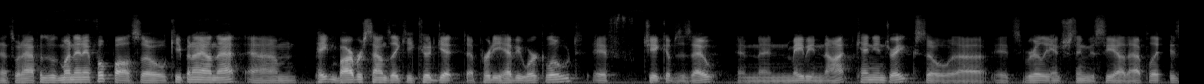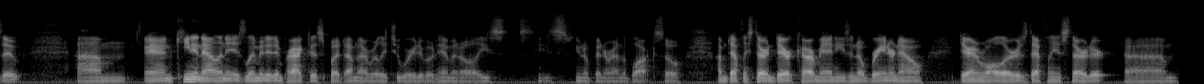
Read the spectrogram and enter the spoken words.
that's what happens with Monday Night Football. So keep an eye on that. Um, Peyton Barber sounds like he could get a pretty heavy workload if Jacobs is out, and then maybe not Kenyan Drake. So uh, it's really interesting to see how that plays out. Um, and Keenan Allen is limited in practice, but I'm not really too worried about him at all. He's he's you know been around the block, so I'm definitely starting Derek Carr. Man, he's a no-brainer now. Darren Waller is definitely a starter. Um,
